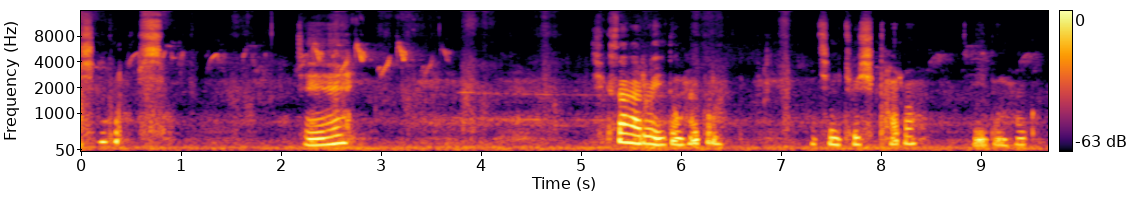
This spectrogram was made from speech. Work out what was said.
싱그럽소. 이제 식사하러 같아. 아침 조식하러 이동할 것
